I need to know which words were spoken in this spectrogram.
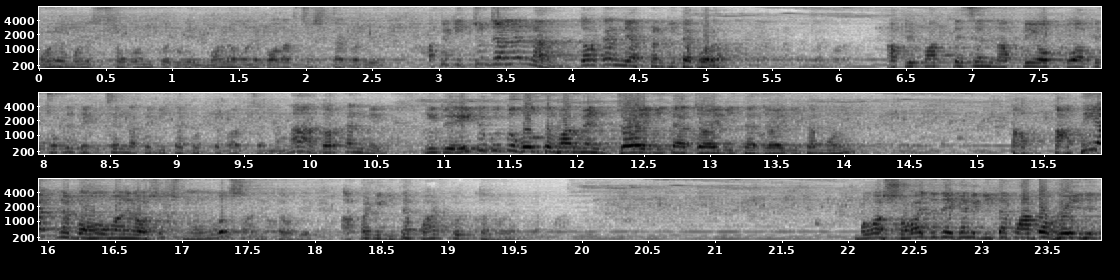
মনে মনে শ্রবণ করবেন, মনে মনে বলার চেষ্টা করবেন। আপনি কিচ্ছু জানেন না, দরকার নেই আপনার গীতা পড়া। আপনি পারতেছেন না, আপনি অজ্ঞ, আপনি চোখে দেখছেন না আপনি গীতা পড়তে পারছেন না। না, দরকার নেই। কিন্তু এইটুকু তো বলতে পারবেন, জয় গীতা জয় গীতা জয় গীতা মনে। তাতেই আপনার ভগবানের অশেষ মঙ্গল সাধিত হবে। আপনাকে গীতা পাঠ করতে হবে। বাবা, সবাই যদি এখানে গীতা পাঠক হয়ে যেত,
